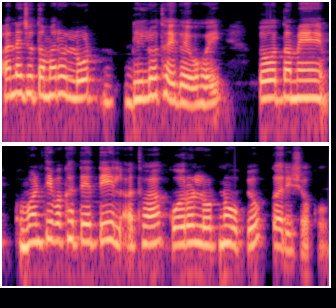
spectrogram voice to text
અને જો તમારો લોટ ઢીલો થઈ ગયો હોય તો તમે વણતી વખતે તેલ અથવા કોરો લોટનો ઉપયોગ કરી શકો.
